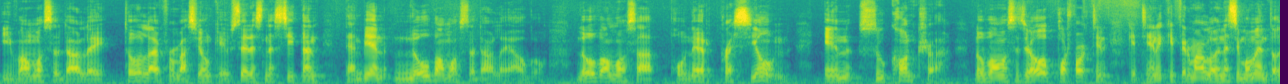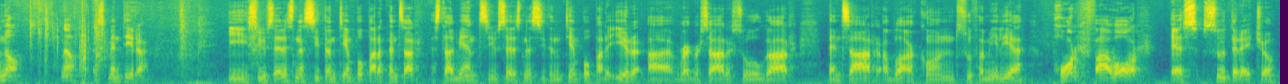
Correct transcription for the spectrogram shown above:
y vamos a darle toda la información que ustedes necesitan. También no vamos a darle algo. No vamos a poner presión en su contra. No vamos a decir, oh, por favor, que tiene que firmarlo en ese momento. No, no, es mentira. Y si ustedes necesitan tiempo para pensar, está bien. Si ustedes necesitan tiempo para ir a regresar a su hogar, pensar, hablar con su familia, por favor, es su derecho.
